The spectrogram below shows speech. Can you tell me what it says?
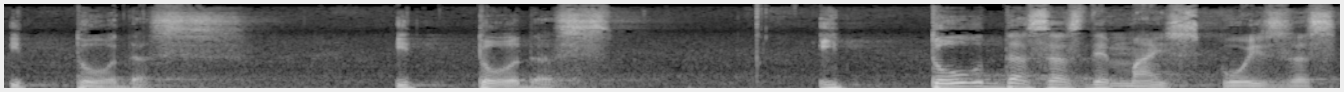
e todas, e todas, e todas as demais coisas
